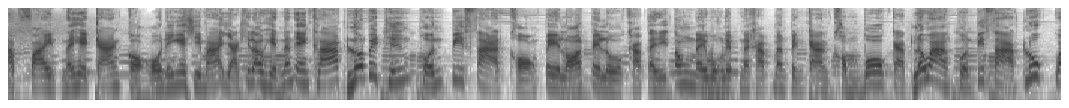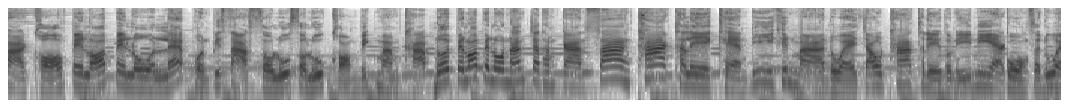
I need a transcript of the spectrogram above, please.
ดับไฟในเหตุการณ์เกาะโอนิเงชิมะอย่างที่เราเห็นนั่นเองครับ รวมไปถึงผลปีศาจของเปลอสเปโลครับ แต่ที่ต้องในวงเล็บนะครับ มันเป็นการคอมโบกัน ระหว่างผลปีศาจลูกกวาดของเปลอสเปโลและผลปีศาจโซลุโซลุของบิ๊กมัมครับ โดยเปลอสเปโลนั้นจะทำการสร้างทากทะเลแคนดี้ขึ้นมา โดยเจ้าทากทะเลตัวนี้เนี่ยโกงซะด้วย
